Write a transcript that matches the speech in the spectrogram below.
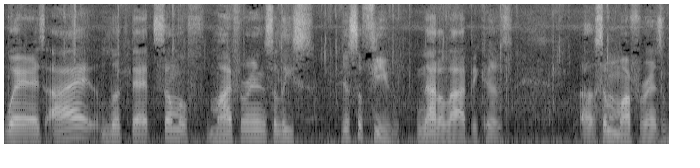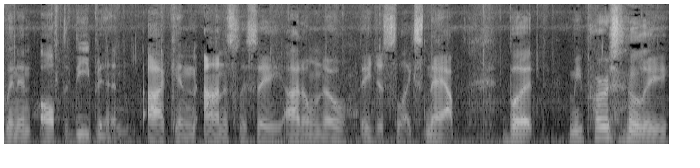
Whereas I looked at some of my friends, at least just a few, not a lot, because uh, some of my friends went in off the deep end. I can honestly say I don't know. They just like snapped. But me personally,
